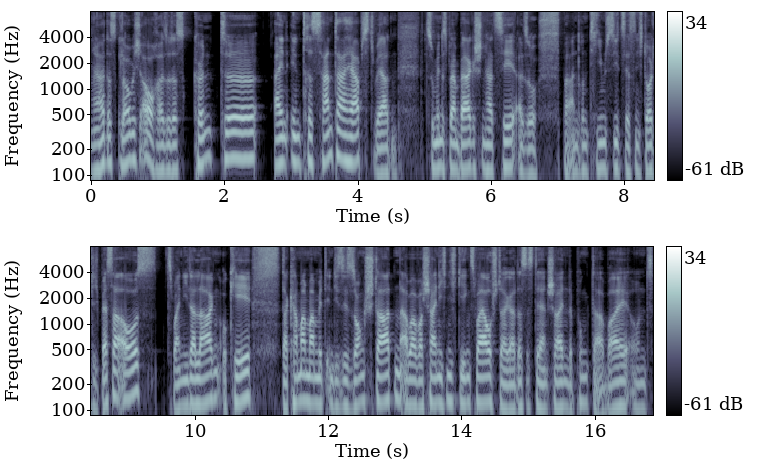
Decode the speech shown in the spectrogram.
Ja, das glaube ich auch. Also das könnte ein interessanter Herbst werden. Zumindest beim Bergischen HC. Also bei anderen Teams sieht es jetzt nicht deutlich besser aus zwei Niederlagen, okay, da kann man mal mit in die Saison starten, aber wahrscheinlich nicht gegen zwei Aufsteiger. Das ist der entscheidende Punkt dabei. Und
